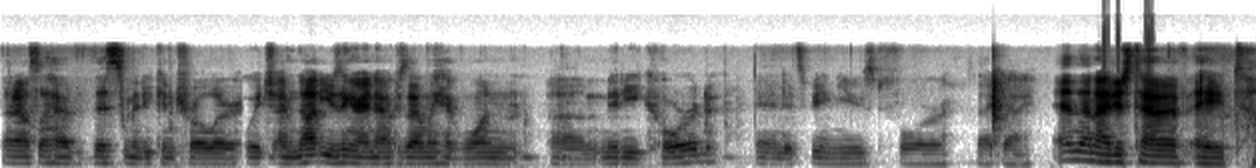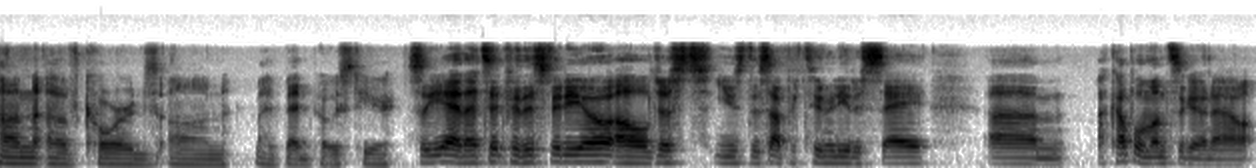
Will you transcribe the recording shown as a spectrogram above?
Then I also have this MIDI controller, which I'm not using right now because I only have one um, MIDI cord, and it's being used for that guy. And then I just have a ton of cords on my bedpost here. So yeah, that's it for this video. I'll just use this opportunity to say um, a couple months ago now,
